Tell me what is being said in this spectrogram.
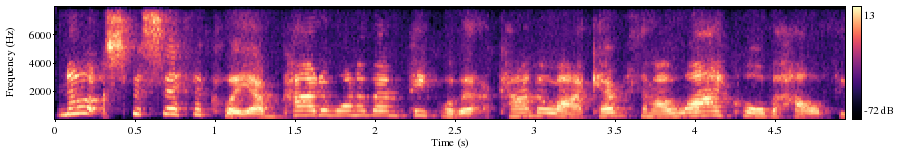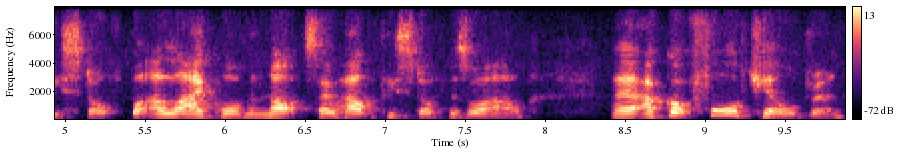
not specifically. I'm kind of one of them people that I kind of like everything. I like all the healthy stuff, but I like all the not so healthy stuff as well. Uh, I've got four children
